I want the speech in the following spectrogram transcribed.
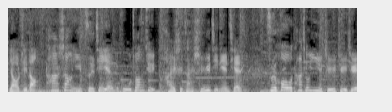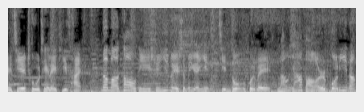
要知道，他上一次接演古装剧还是在十几年前，此后他就一直拒绝接触这类题材。那么，到底是因为什么原因，靳东会为《琅琊榜》而破例呢？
